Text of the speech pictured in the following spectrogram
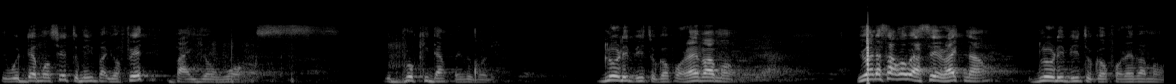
you will demonstrate to me by your faith by your works. He broke it down for everybody. Glory be to God forevermore. You understand what we are saying right now? Glory be to God forevermore.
